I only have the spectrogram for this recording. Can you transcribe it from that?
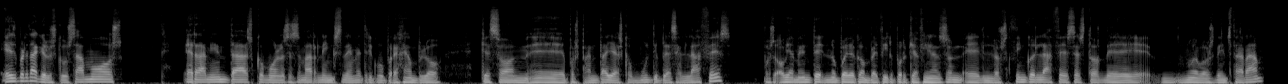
Es verdad que los que usamos herramientas como los Smart Links de Metricool, por ejemplo, que son eh, pues pantallas con múltiples enlaces, pues obviamente no puede competir porque al final son eh, los cinco enlaces estos de nuevos de Instagram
